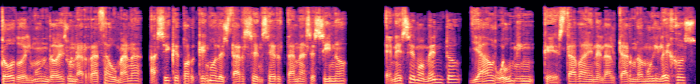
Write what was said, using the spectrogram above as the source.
Todo el mundo es una raza humana, así que ¿por qué molestarse en ser tan asesino? En ese momento, Yao Wuming, que estaba en el altar no muy lejos,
